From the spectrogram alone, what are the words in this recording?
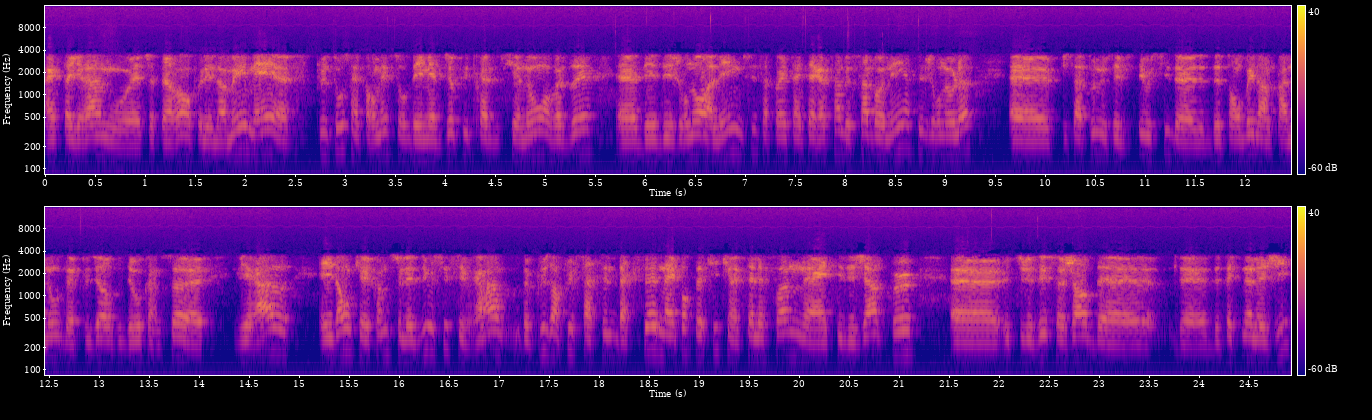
Instagram ou etc. On peut les nommer, mais euh, plutôt s'informer sur des médias plus traditionnels, on va dire, euh, des, des, journaux en ligne aussi. Ça peut être intéressant de s'abonner à ces journaux-là. puis ça peut nous éviter aussi de, de, tomber dans le panneau de plusieurs vidéos comme ça virales. Et donc, euh, comme tu l'as dit aussi, c'est vraiment de plus en plus facile d'accès. N'importe qui qui a un téléphone intelligent peut euh, utiliser ce genre de, de, technologie.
